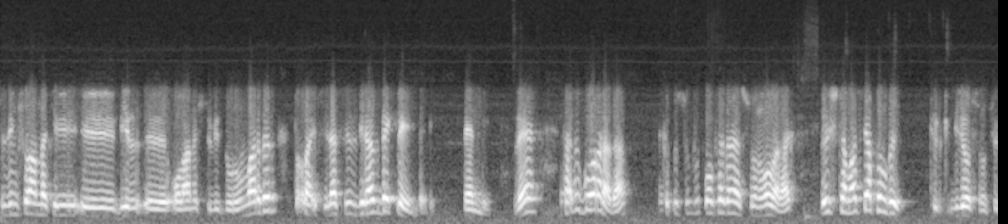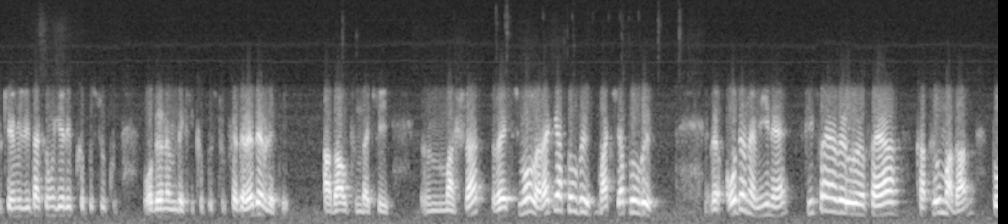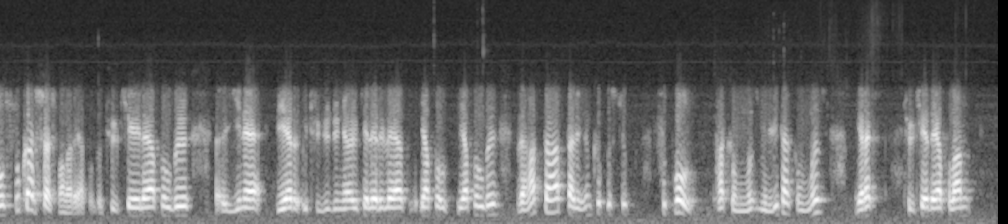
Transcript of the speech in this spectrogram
Sizin şu andaki bir, e, bir e, olağanüstü bir durum vardır. Dolayısıyla siz biraz bekleyin dedi. Dendi. Ve tabi bu arada Kıbrıs Futbol Federasyonu olarak dış temas yapıldı. Türk biliyorsunuz Türkiye milli takımı gelip Kıbrıs Türk o dönemdeki Kıbrıs Türk Federe Devleti adı altındaki maçlar resmi olarak yapıldı. Maç yapıldı. Ve o dönem yine FIFA'ya ve UEFA'ya katılmadan dostluk karşılaşmaları yapıldı. Türkiye ile yapıldı. E, yine diğer üçüncü dünya ülkeleriyle yapıl, yapıldı. Ve hatta hatta bizim Kıbrıs Türk futbol takımımız, milli takımımız gerek Türkiye'de yapılan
